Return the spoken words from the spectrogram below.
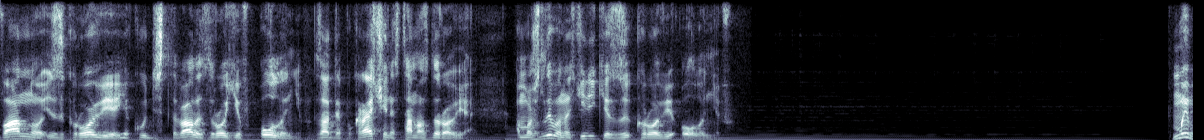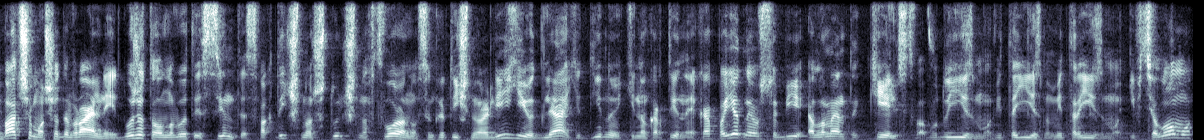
ванну із крові, яку діставали з рогів оленів задля покращення стану здоров'я, а можливо не тільки з крові оленів. Ми бачимо шедевральний, дуже талановитий синтез, фактично штучно створену синкретичну релігію для єдиної кінокартини, яка поєднує в собі елементи кельтства, вудуїзму, вітаїзму, мітраїзму і в цілому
